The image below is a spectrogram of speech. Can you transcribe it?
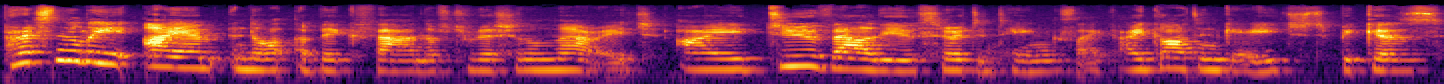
Personally, I am not a big fan of traditional marriage. I do value certain things, like I got engaged because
